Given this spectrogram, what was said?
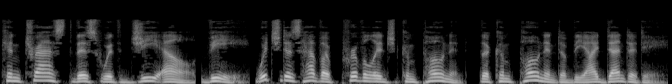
Contrast this with GL v, which does have a privileged component, the component of the identity.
